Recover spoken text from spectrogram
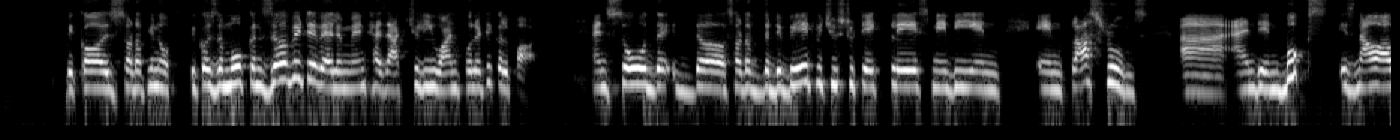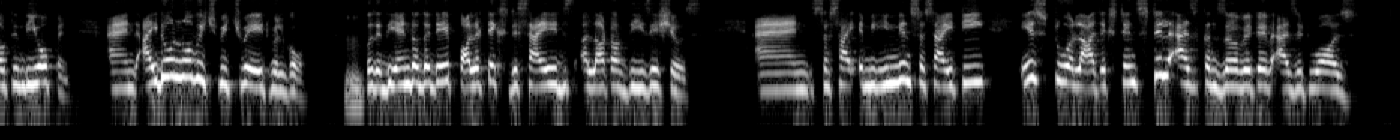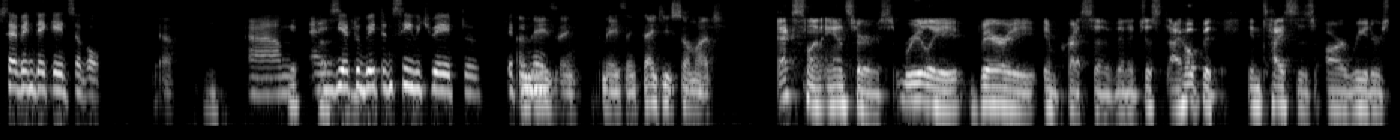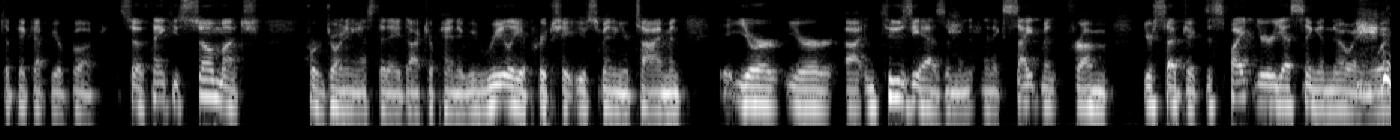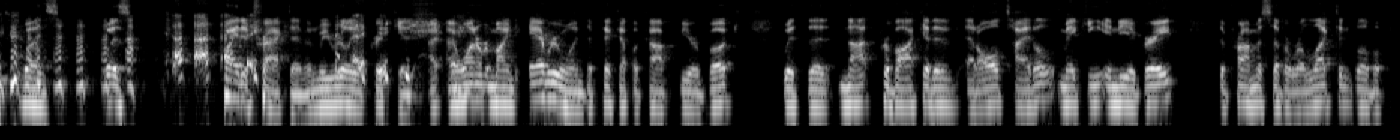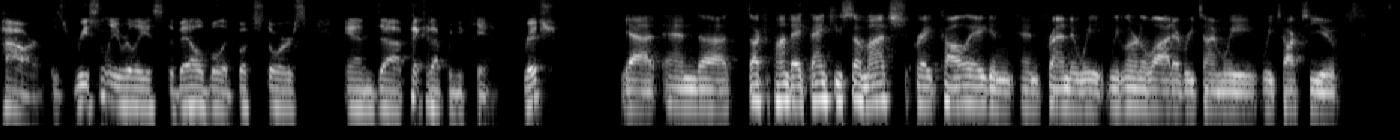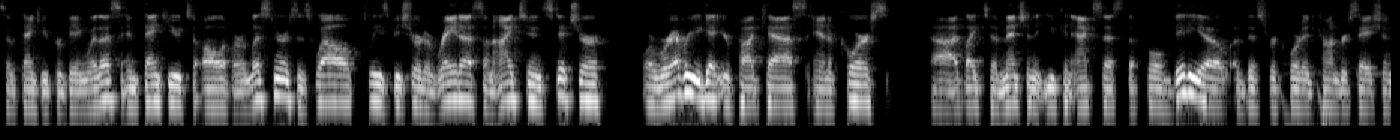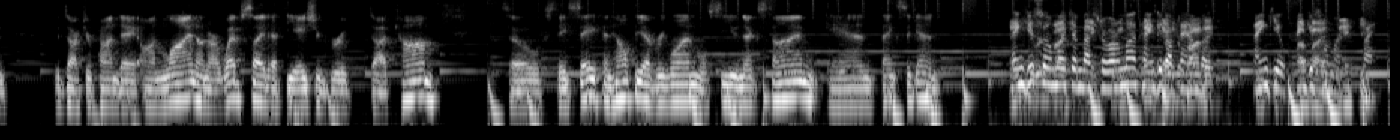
because sort of you know because the more conservative element has actually won political power. And so the the sort of the debate which used to take place maybe in in classrooms uh, and in books is now out in the open. And i don't know which which way it will go. Mm. because at the end of the day politics decides a lot of these issues. And society i mean indian society is to a large extent still as conservative as it was seven decades ago. Yeah um, and we have to wait and see which way it will amazing move. amazing thank you so much excellent answers really very impressive and it just i hope it entices our readers to pick up your book so thank you so much for joining us today, Dr. Pande. We really appreciate you spending your time and your your uh, enthusiasm and, and, excitement from your subject, despite your yesing and knowing, was was, was quite attractive, and we really appreciate it. I, I want to remind everyone to pick up a copy of your book with the not provocative at all title, "Making India Great." The Promise of a Reluctant Global Power is recently released, available at bookstores, and uh, pick it up when you can. Rich? Yeah, and uh, Dr. Pande, thank you so much. Great colleague and, and friend, and we we learn a lot every time we we talk to you. So thank you for being with us, and thank you to all of our listeners as well. Please be sure to rate us on iTunes, Stitcher, or wherever you get your podcasts. And of course, uh, I'd like to mention that you can access the full video of this recorded conversation with Dr. Pande online on our website at theasiagroup.com. So stay safe and healthy, everyone. We'll see you next time. And thanks again. Thank, Thank you, so much, Ambassador Verma. Thank you, Dr. Amber. Thank you. Thank Bye-bye. you so much. Bye.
